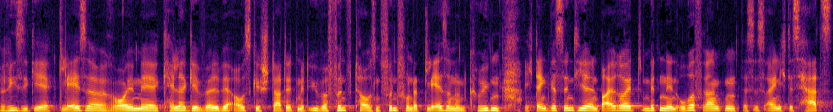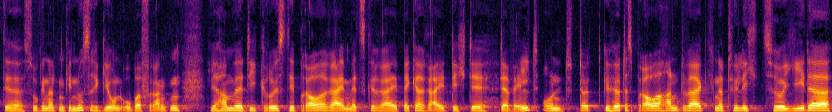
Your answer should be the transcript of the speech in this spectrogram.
riesige Gläserräume, Kellergewölbe ausgestattet mit über 5500 Gläsern und Krügen. Ich denke, wir sind hier in Bayreuth mitten in Oberfranken. Das ist eigentlich das Herz der sogenannten Genussregion Oberfranken. Hier haben wir die größte Brauerei, Metzgerei, Bäckereidichte der Welt und dort gehört das Brauerhandwerk natürlich zu jeder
